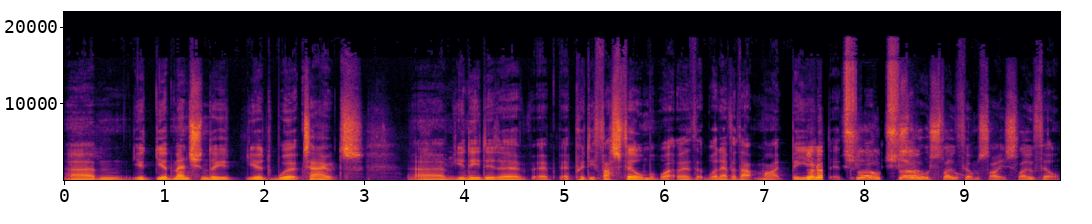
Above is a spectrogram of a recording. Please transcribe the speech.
Um, you, would mentioned that you'd worked out um, you needed a, a, a, pretty fast film or whatever, that might be. No, no, slow, slow, slow, slow film. Sorry, slow film.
